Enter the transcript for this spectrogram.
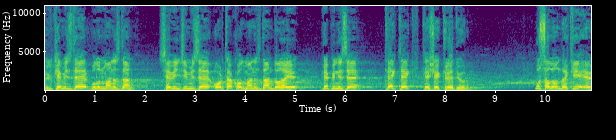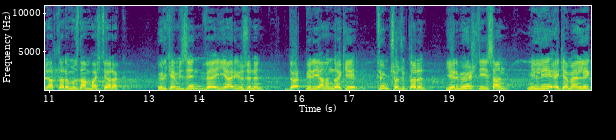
Ülkemizde bulunmanızdan, sevincimize ortak olmanızdan dolayı hepinize tek tek teşekkür ediyorum. Bu salondaki evlatlarımızdan başlayarak ülkemizin ve yeryüzünün dört bir yanındaki tüm çocukların 23 Nisan Milli Egemenlik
